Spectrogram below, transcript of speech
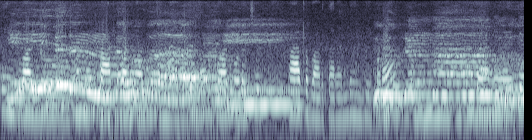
తర్వాత ఇంక వాళ్ళు పాటలు పాడే వాళ్ళు కూడా వచ్చి పాటలు పాడతారండి ఇంక ఇక్కడ. అయితే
